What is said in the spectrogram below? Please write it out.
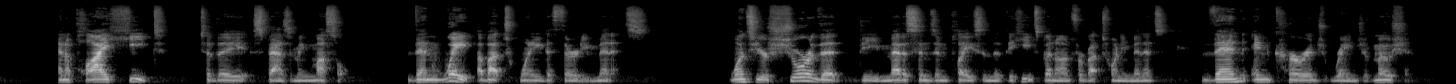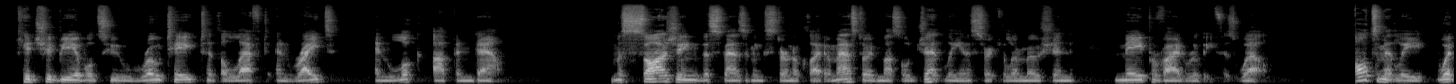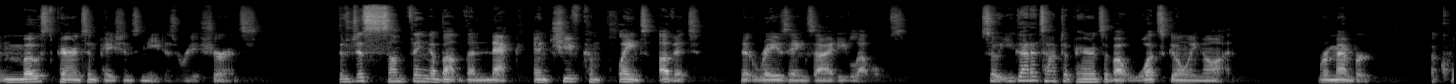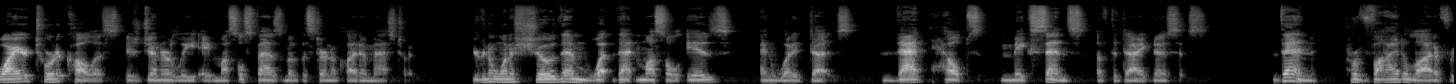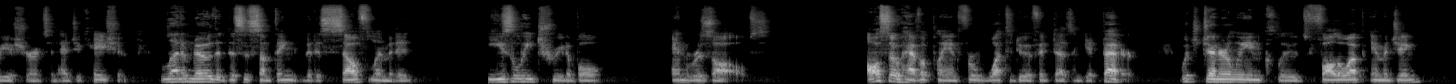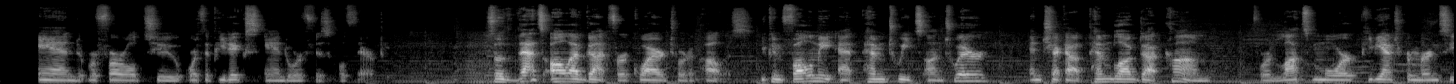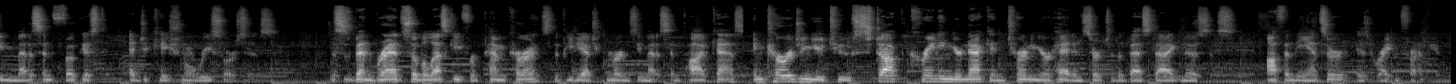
and apply heat to the spasming muscle. Then wait about 20 to 30 minutes. Once you're sure that the medicine's in place and that the heat's been on for about 20 minutes, then encourage range of motion. Kids should be able to rotate to the left and right and look up and down. Massaging the spasming sternocleidomastoid muscle gently in a circular motion may provide relief as well. Ultimately, what most parents and patients need is reassurance. There's just something about the neck and chief complaints of it that raise anxiety levels. So you got to talk to parents about what's going on. Remember, acquired torticollis is generally a muscle spasm of the sternocleidomastoid. You're going to want to show them what that muscle is and what it does. That helps make sense of the diagnosis. Then, provide a lot of reassurance and education. Let them know that this is something that is self limited, easily treatable, and resolves. Also, have a plan for what to do if it doesn't get better which generally includes follow-up imaging and referral to orthopedics and or physical therapy. So that's all I've got for acquired torticollis. You can follow me at PemTweets on Twitter and check out pemblog.com for lots more pediatric emergency medicine focused educational resources. This has been Brad Sobolewski for PEM Currents, the Pediatric Emergency Medicine Podcast, encouraging you to stop craning your neck and turning your head in search of the best diagnosis. Often the answer is right in front of you.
